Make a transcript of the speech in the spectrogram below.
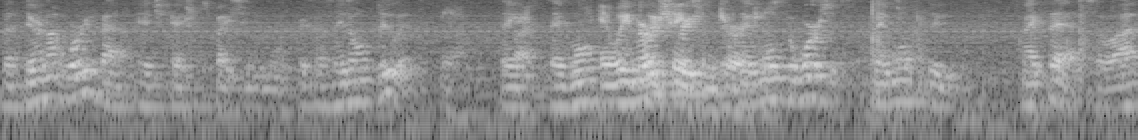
but they're not worried about educational space anymore because they don't do it. Yeah. They, Right. they want And we've- we've seen nursery, some They churches. want the worship, they want to make that, so I,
